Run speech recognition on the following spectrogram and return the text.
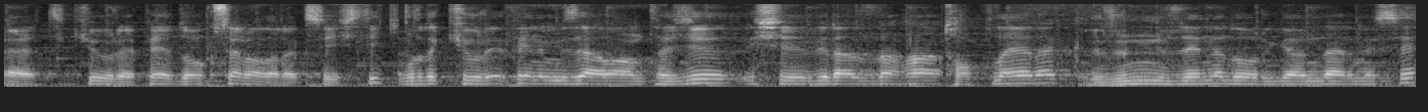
Evet, QRP 90 olarak seçtik. Burada QRP'nin bize avantajı ışığı biraz daha toplayarak ürünün üzerine doğru göndermesi.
